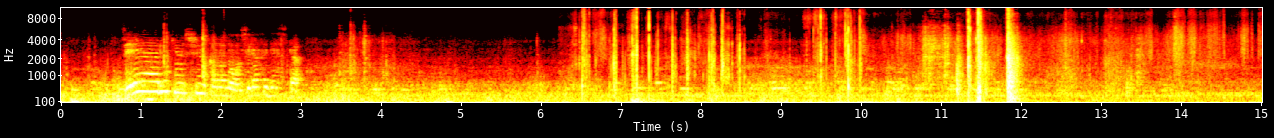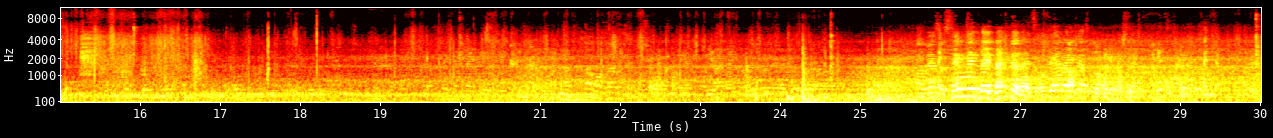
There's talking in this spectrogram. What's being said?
JR 九州からのお知らせでした。洗面台だけではないです。お手洗いがわかりました。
